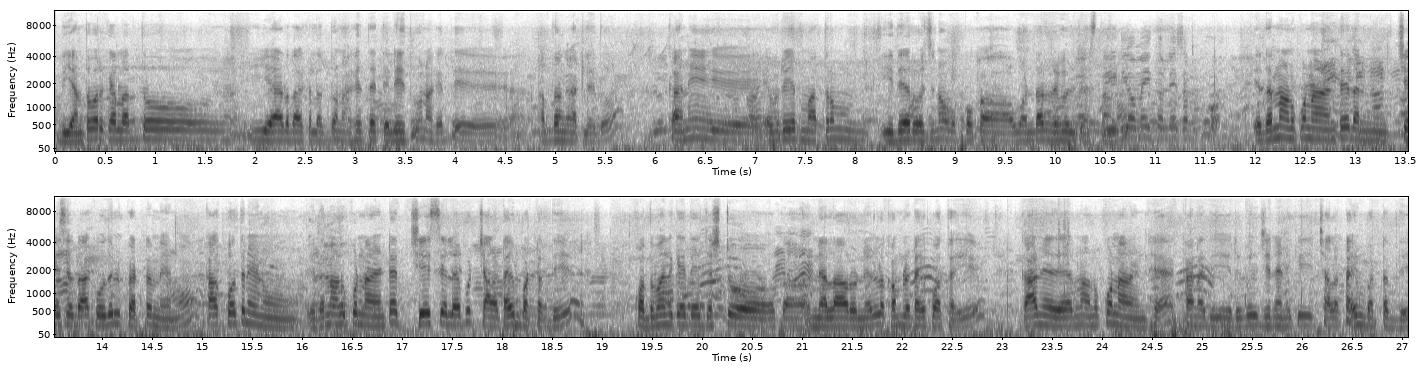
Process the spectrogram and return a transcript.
ఇది ఎంతవరకు వెళ్ళొద్దో ఈ ఏడాది దాకా వెళ్ళొద్దో నాకైతే తెలియదు నాకైతే అర్థం కావట్లేదు. కానీ ఎవ్రీ ఇయర్ మాత్రం ఇదే రోజున ఒక్కొక్క వండర్ రివీల్ చేస్తాను. ఏదన్నా అనుకున్నానంటే దాన్ని చేసేదాకా వదిలిపెట్టను నేను. కాకపోతే నేను ఏదన్నా అనుకున్నానంటే అది చేసేలేపు చాలా టైం పట్టుద్ది. కొంతమందికి అయితే జస్ట్ ఒక నెల రెండు నెలలు కంప్లీట్ అయిపోతాయి. కానీ నేను ఏదన్నా అనుకున్నానంటే కానీ అది రివీల్ చేయడానికి చాలా టైం పట్టుద్ది.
